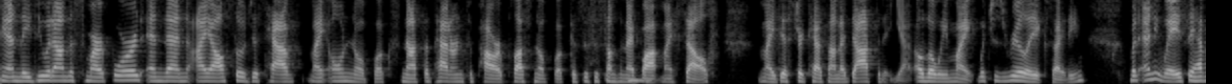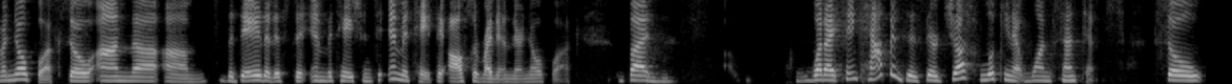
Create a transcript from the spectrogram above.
And they do it on the smartboard. And then I also just have my own notebooks, not the Patterns of Power Plus notebook, because this is something mm-hmm. I bought myself. My district has not adopted it yet, although we might, which is really exciting. But anyways, they have a notebook. So on the um, the day that it's the invitation to imitate, they also write it in their notebook. But mm-hmm. what I think happens is they're just looking at one sentence. So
